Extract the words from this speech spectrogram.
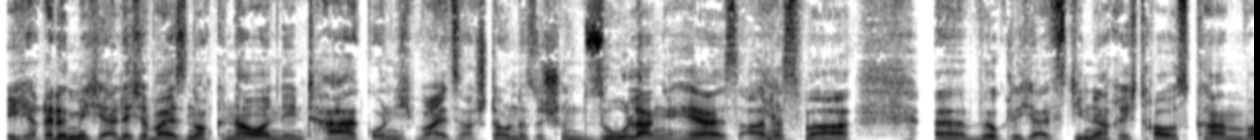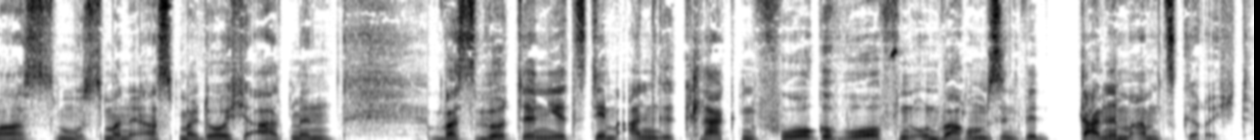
Ich erinnere mich ehrlicherweise noch genau an den Tag und ich war jetzt erstaunt, dass es schon so lange her ist. Ah, ja. das war äh, wirklich, als die Nachricht rauskam, war's, musste man erst mal durchatmen. Was wird denn jetzt dem Angeklagten vorgeworfen und warum sind wir dann im Amtsgericht?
